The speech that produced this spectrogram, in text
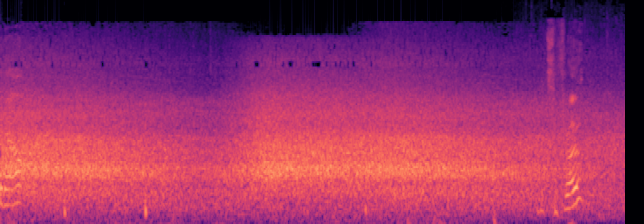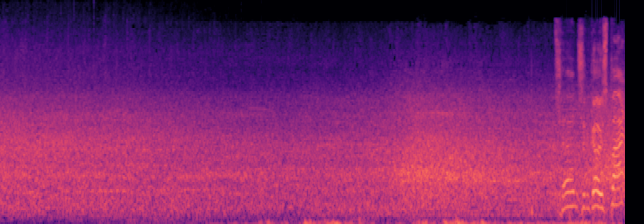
It out. It's a throw. Turns and goes back.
